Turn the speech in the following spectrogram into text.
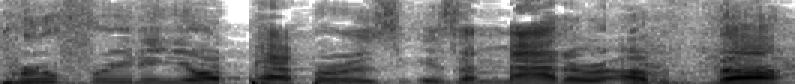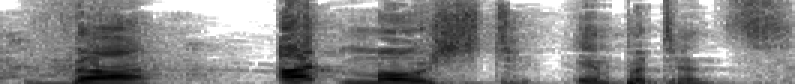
proofreading your peppers is a matter of the, the utmost impotence.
